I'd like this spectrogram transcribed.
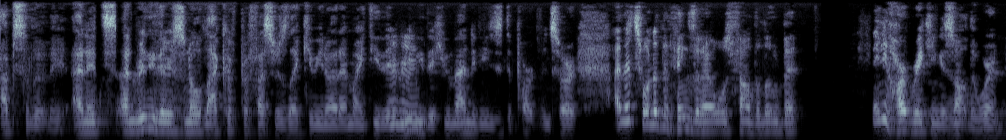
Absolutely. And it's and really there's no lack of professors like him, you know, at MIT. They Mhm. really the humanities departments are and that's one of the things that I always found a little bit maybe heartbreaking is not the word,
